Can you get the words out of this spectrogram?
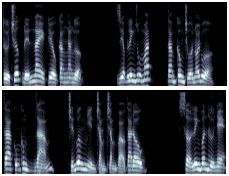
từ trước đến nay kiều căng ngang ngược. Diệp Linh du mắt, tam công chúa nói đùa, ta cũng không dám, chiến vương nhìn chằm chằm vào ta đâu. Sở Linh Vân hừ nhẹ,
